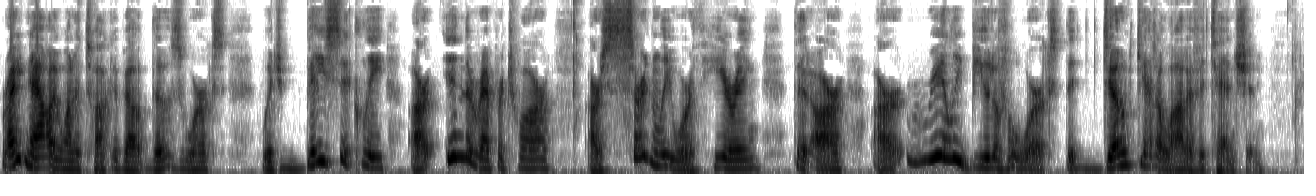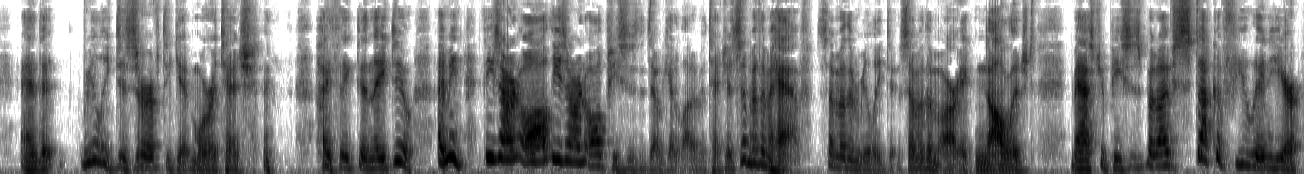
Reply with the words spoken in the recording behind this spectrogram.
Right now I want to talk about those works which basically are in the repertoire, are certainly worth hearing, that are are really beautiful works that don't get a lot of attention and that really deserve to get more attention, I think, than they do. I mean, these aren't all these aren't all pieces that don't get a lot of attention. Some of them have. Some of them really do. Some of them are acknowledged masterpieces, but I've stuck a few in here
